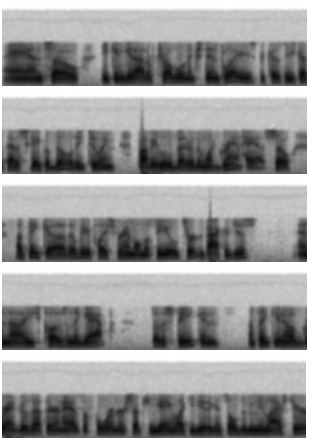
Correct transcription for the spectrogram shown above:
and so he can get out of trouble and extend plays because he's got that escapability to him. Probably a little better than what Grant has. So I think uh, there'll be a place for him on the field, certain packages, and uh, he's closing the gap, so to speak. And I think you know if Grant goes out there and has a four interception game like he did against Old Dominion last year,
